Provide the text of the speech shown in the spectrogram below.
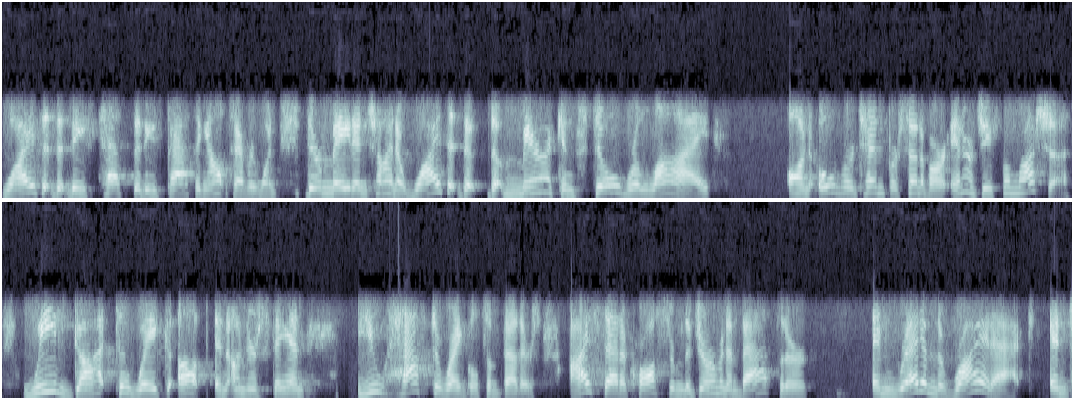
Why is it that these tests that he's passing out to everyone, they're made in China? Why is it that the Americans still rely on over 10% of our energy from Russia? We've got to wake up and understand you have to wrangle some feathers. I sat across from the German ambassador and read him the Riot Act and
